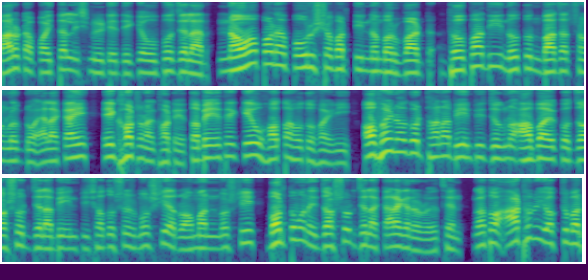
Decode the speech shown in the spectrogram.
বারোটা পঁয়তাল্লিশ মিনিটের দিকে উপজেলার নওয়াপাড়া পৌরসভার তিন নম্বর ওয়ার্ড ধোপাদি নতুন বাজার সংলগ্ন এলাকায় এই ঘটনা ঘটে, তবে এতে কেউ হতাহত হয়নি। অভয়নগর থানা বিএনপির যুগ্ম আহ্বায়ক ও যশোর জেলা বিএনপি সদস্য মশিয়ার রহমান মশি বর্তমানে যশোর জেলা কারাগারে রয়েছেন। গত আঠারোই অক্টোবর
